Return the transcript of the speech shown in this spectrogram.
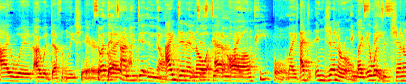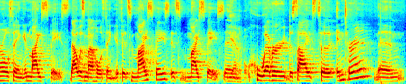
I would I would definitely share. So at that time you didn't know. I didn't you know just didn't at like all. People like I, in general, in like it was a general thing in my space. That was my whole thing. If it's my space, it's my space, and yeah. whoever decides to enter in, then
